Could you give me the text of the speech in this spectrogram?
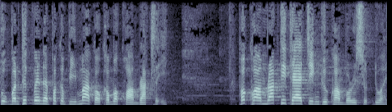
ถูกบันทึกไว้ในพระคัมภีร์มากกว่าคำว่าความรักซะอีก เพราะความรักที่แท้จริงคือความบริสุทธิ์ด้วย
